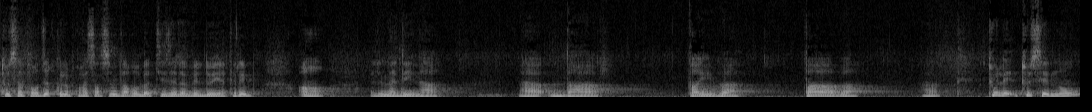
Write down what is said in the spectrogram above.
Tout ça pour dire que le professeur sallam va rebaptiser la ville de Yathrib en Al-Madina, Dar, Taïba, Taba. Hein. Tous ces noms,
